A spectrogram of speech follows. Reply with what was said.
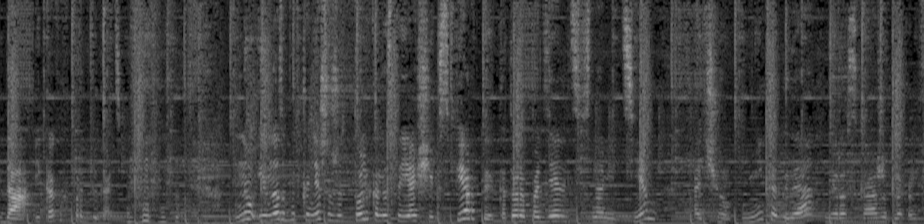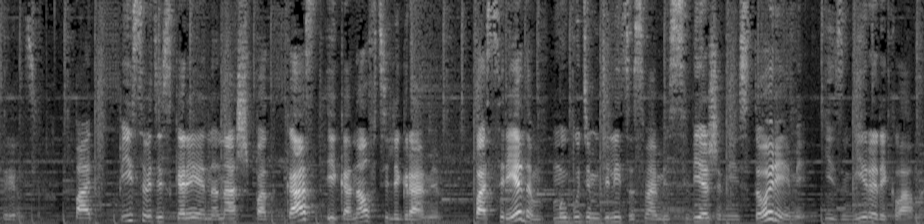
Да, и как их продвигать. Ну, и у нас будут, конечно же, только настоящие эксперты, которые поделятся с нами тем, о чем никогда не расскажут на конференциях. Подписывайтесь скорее на наш подкаст и канал в Телеграме. По средам мы будем делиться с вами свежими историями из мира рекламы.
